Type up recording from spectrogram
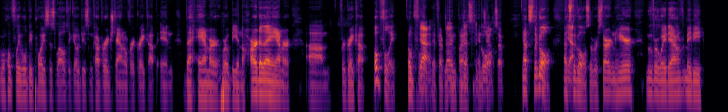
hopefully we'll be poised as well to go do some coverage down over at Grey Cup in the Hammer. We'll be in the heart of the Hammer um, for Grey Cup. Hopefully, hopefully, Yeah, if everything that- plans that's the pans goal. out. So that's the goal. That's Yeah. the goal. So we're starting here, move our way down. Maybe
